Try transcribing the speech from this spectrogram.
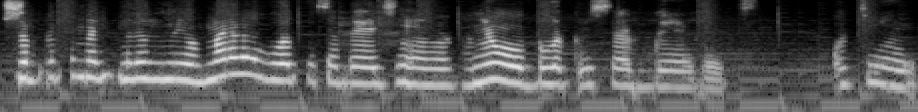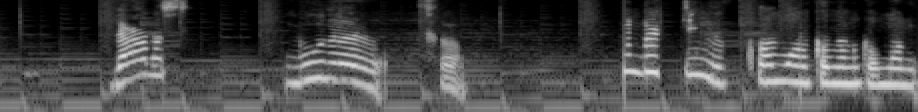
Щоб придумати не розумів, в мене було 59 гривень, в нього було 59. Окей. Зараз буде що? Камон, камон. Камон.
